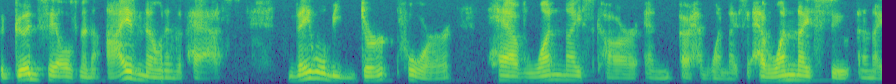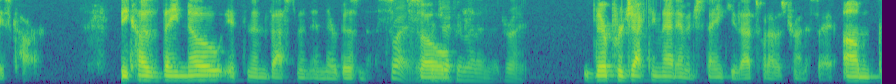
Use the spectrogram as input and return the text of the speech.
the good salesmen I've known in the past, they will be dirt poor, have one nice car and have one nice have one nice suit and a nice car because they know it's an investment in their business. Right. So projecting that image, right? They're projecting that image. Thank you. That's what I was trying to say. Um,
